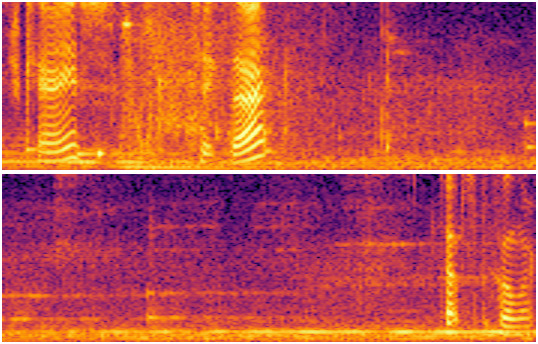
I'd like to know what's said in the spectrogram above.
Which case, take that. That's the color.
